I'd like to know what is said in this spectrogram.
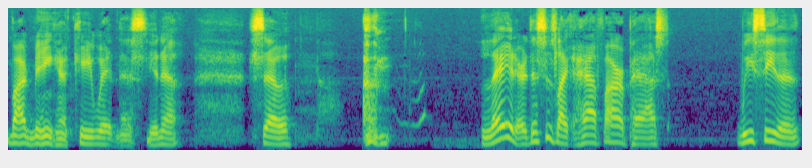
by being a key witness. You know, so. later, this is like a half hour past, we see the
